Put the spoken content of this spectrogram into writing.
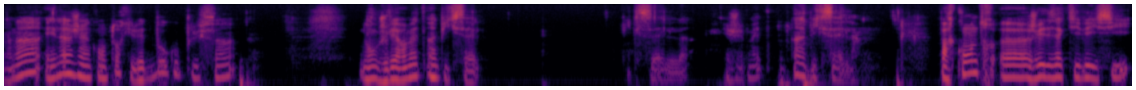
voilà, et là j'ai un contour qui doit être beaucoup plus fin, donc je vais remettre un pixel, pixel, et je vais mettre un pixel. Par contre, euh, je vais désactiver ici,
